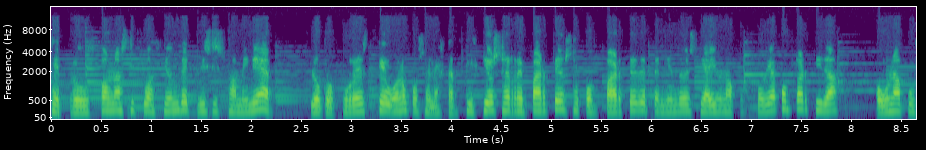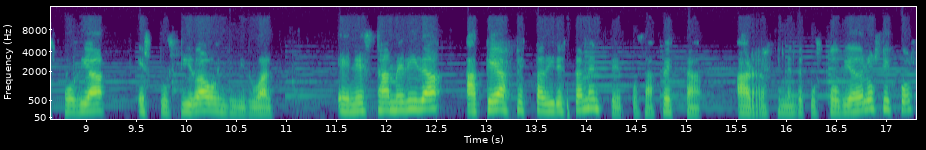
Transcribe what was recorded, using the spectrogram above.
se produzca una situación de crisis familiar. Lo que ocurre es que bueno, pues el ejercicio se reparte o se comparte dependiendo de si hay una custodia compartida o una custodia exclusiva o individual. En esa medida, ¿A qué afecta directamente? Pues afecta al régimen de custodia de los hijos,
